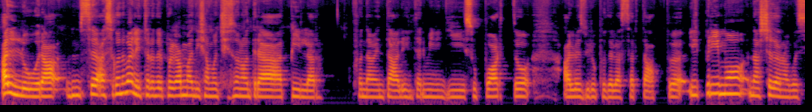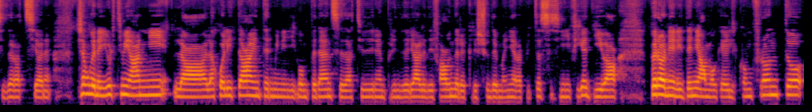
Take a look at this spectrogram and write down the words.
Allora, se, secondo me all'interno del programma diciamo, ci sono tre pillar fondamentali in termini di supporto allo sviluppo della startup. Il primo nasce da una considerazione. Diciamo che negli ultimi anni la, la qualità in termini di competenze e attitudine imprenditoriale dei founder è cresciuta in maniera piuttosto significativa, però noi riteniamo che il confronto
